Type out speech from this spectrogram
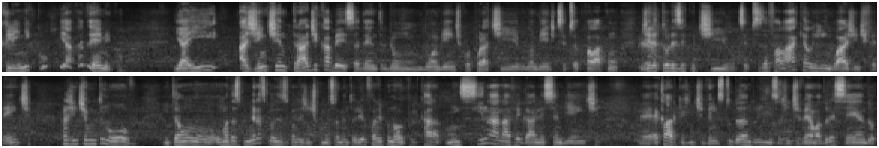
clínico e acadêmico. E aí a gente entrar de cabeça dentro de um, de um ambiente corporativo, num ambiente que você precisa falar com diretor executivo, que você precisa falar aquela linguagem diferente, para a gente é muito novo. Então, uma das primeiras coisas quando a gente começou a mentoria, eu falei pro Novo, falei, cara, me ensina a navegar nesse ambiente. É, é, claro que a gente vem estudando isso, a gente vem amadurecendo,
